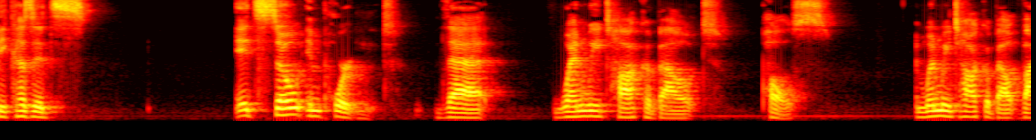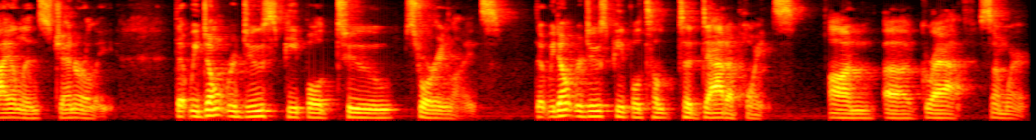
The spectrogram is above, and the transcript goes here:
because it's it's so important that when we talk about Pulse and when we talk about violence generally, that we don't reduce people to storylines, that we don't reduce people to, to data points on a graph somewhere.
